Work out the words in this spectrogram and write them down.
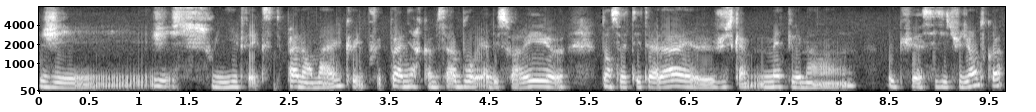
J'ai souligné le fait que c'était pas normal, qu'il pouvait pas venir comme ça, bourré à des soirées, dans cet état-là, jusqu'à mettre les mains au cul à ses étudiantes quoi.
